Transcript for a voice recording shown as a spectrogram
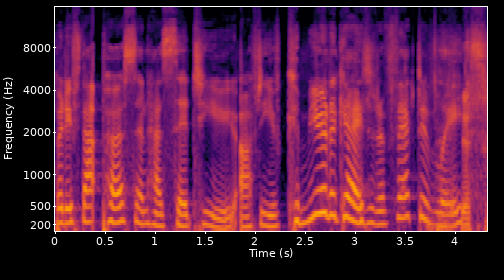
But if that person has said to you after you've communicated effectively Yes.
